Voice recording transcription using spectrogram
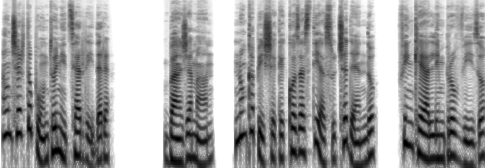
a un certo punto inizia a ridere. Benjamin non capisce che cosa stia succedendo finché all'improvviso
